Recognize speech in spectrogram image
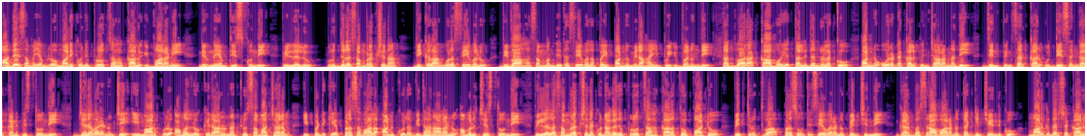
అదే సమయంలో మరికొన్ని ప్రోత్సాహకాలు ఇవ్వాలని నిర్ణయం తీసుకుంది. పిల్లలు వృద్ధుల సంరక్షణ వికలాంగుల సేవలు వివాహ సంబంధిత సేవలపై పన్ను మినహాయింపు ఇవ్వనుంది. తద్వారా కాబోయే తల్లిదండ్రులకు పన్ను ఊరట కల్పించాలన్నది జిన్పింగ్ సర్కార్ ఉద్దేశంగా కనిపిస్తోంది. జనవరి నుంచి ఈ మార్పులు అమల్లోకి రానున్నట్లు సమాచారం. ఇప్పటికే ప్రసవాల అనుకూల విధానాలను అమలు చేస్తోంది. పిల్లల సంరక్షణకు నగదు ప్రోత్సాహకాలతో పాటు పితృత్వ ప్రసూతి సేవలను పెంచింది. గర్భస్రావాలను తగ్గించేందుకు మార్గదర్శకాలు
